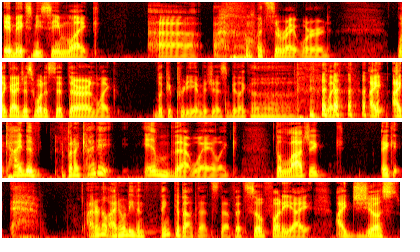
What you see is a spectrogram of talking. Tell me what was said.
it makes me seem like uh what's the right word? Like I just want to sit there and like look at pretty images and be like, oh like I I kind of but I kind of am that way. Like the logic like I don't know. I don't even think about that stuff. That's so funny. I I just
